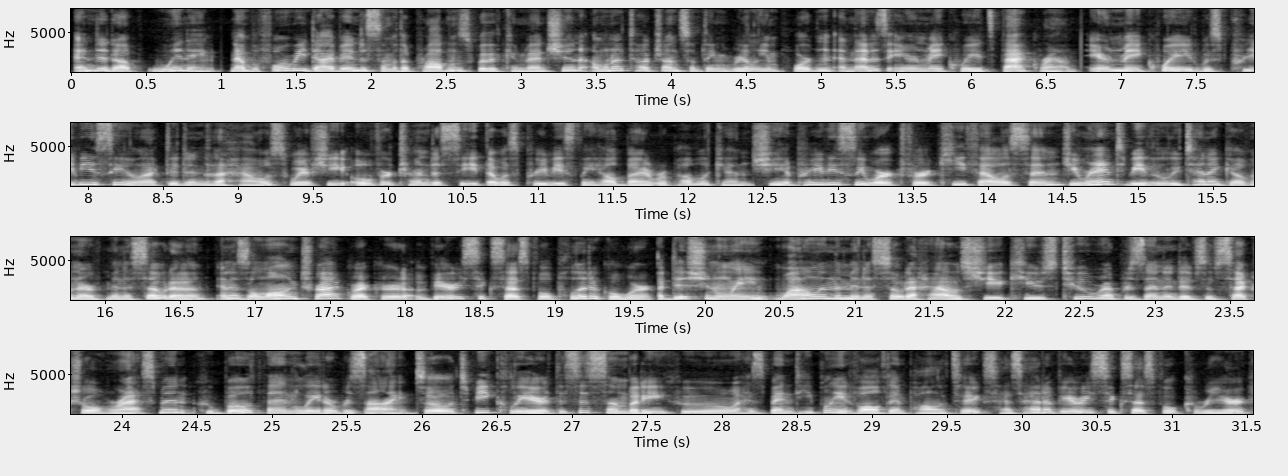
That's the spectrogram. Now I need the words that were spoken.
ended up winning. Now, before we dive into some of the problems with the convention, I want to touch on something really important, and that is Erin Maye Quade's background. Erin Maye Quade was previously elected into the House where she overturned a seat that was previously held by a Republican. She had previously previously worked for Keith Ellison. She ran to be the lieutenant governor of Minnesota and has a long track record of very successful political work. Additionally, while in the Minnesota House, she accused two representatives of sexual harassment who both then later resigned. So, to be clear, this is somebody who has been deeply involved in politics, has had a very successful career,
